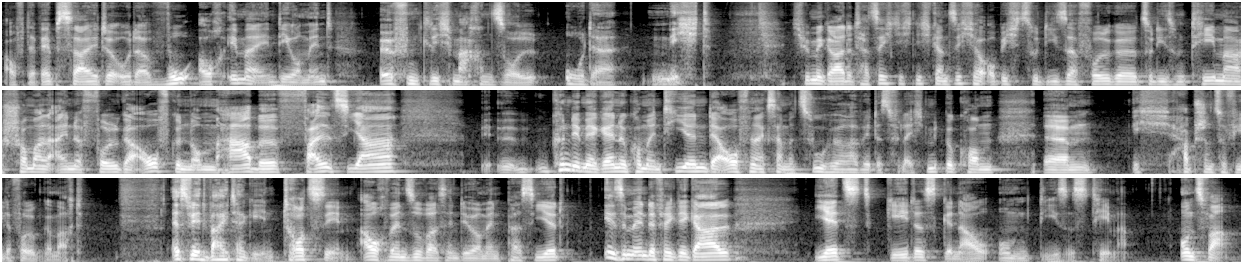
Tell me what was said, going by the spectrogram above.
auf der Webseite oder wo auch immer in dem Moment öffentlich machen soll oder nicht. Ich bin mir gerade tatsächlich nicht ganz sicher, ob ich zu dieser Folge, zu diesem Thema schon mal eine Folge aufgenommen habe. Falls ja, äh, könnt ihr mir gerne kommentieren. Der aufmerksame Zuhörer wird es vielleicht mitbekommen. Ähm, ich habe schon zu viele Folgen gemacht. Es wird weitergehen, trotzdem, auch wenn sowas in dem Moment passiert. Ist im Endeffekt egal. Jetzt geht es genau um dieses Thema. Und zwar,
